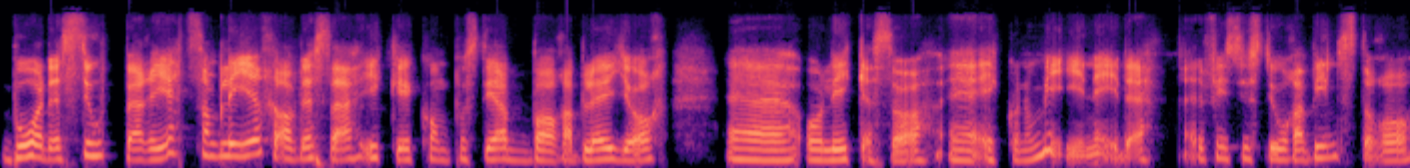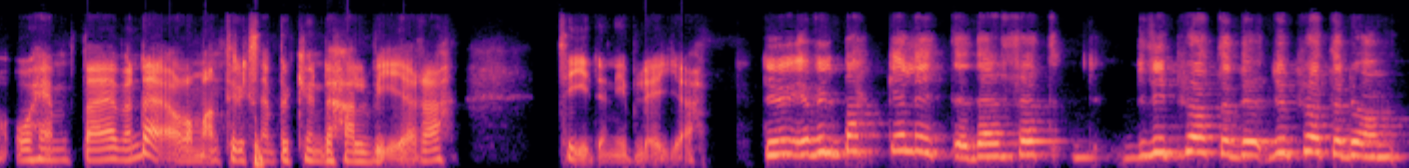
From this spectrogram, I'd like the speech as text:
både sopberget som blir av dessa icke komposterbara blöjor och likaså ekonomin i det. Det finns ju stora vinster att hämta även där om man till exempel kunde halvera tiden i blöja. Du, jag vill backa lite därför att vi pratade, du pratade om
